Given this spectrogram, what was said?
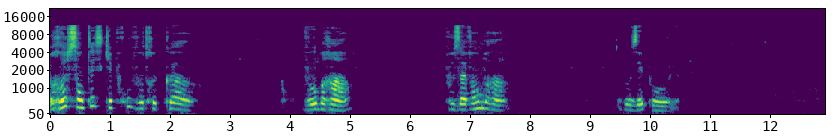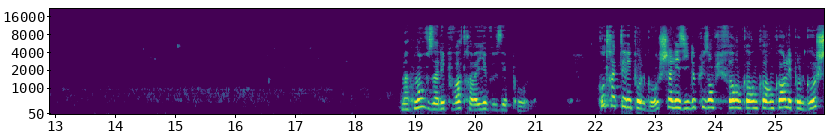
ressentez ce qu'éprouve votre corps. Vos bras vos avant-bras vos épaules. Maintenant vous allez pouvoir travailler vos épaules. Contractez l'épaule gauche allez-y de plus en plus fort encore encore encore l'épaule gauche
